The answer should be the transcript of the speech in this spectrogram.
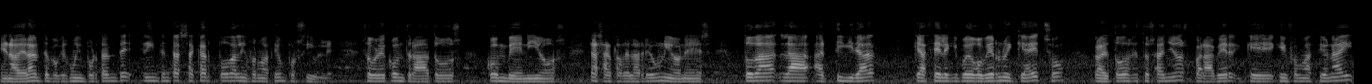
en adelante porque es muy importante, en intentar sacar toda la información posible sobre contratos, convenios, las actas de las reuniones, toda la actividad que hace el equipo de gobierno y que ha hecho durante todos estos años para ver qué, información hay,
